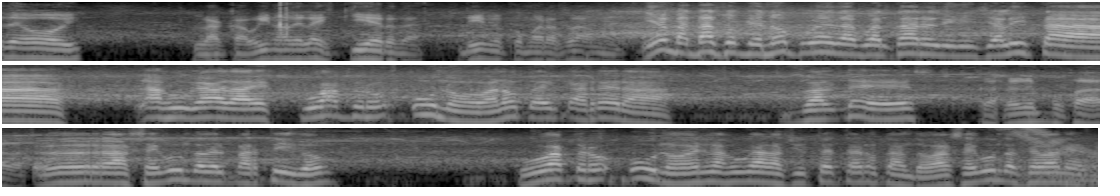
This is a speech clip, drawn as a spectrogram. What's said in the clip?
de hoy, la cabina de la izquierda. Dime, Comarazán. Y el batazo que no puede aguantar el inicialista. La jugada es 4-1. Anota en carrera Valdés. Carrera empujada. La segunda del partido. 4-1 es la jugada, si usted está anotando. A segunda se va Nero.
